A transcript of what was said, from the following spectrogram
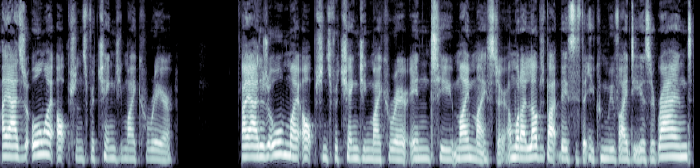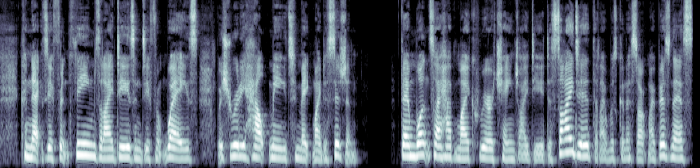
I added all my options for changing my career. I added all my options for changing my career into MindMeister. And what I loved about this is that you can move ideas around, connect different themes and ideas in different ways, which really helped me to make my decision. Then, once I had my career change idea decided that I was going to start my business,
